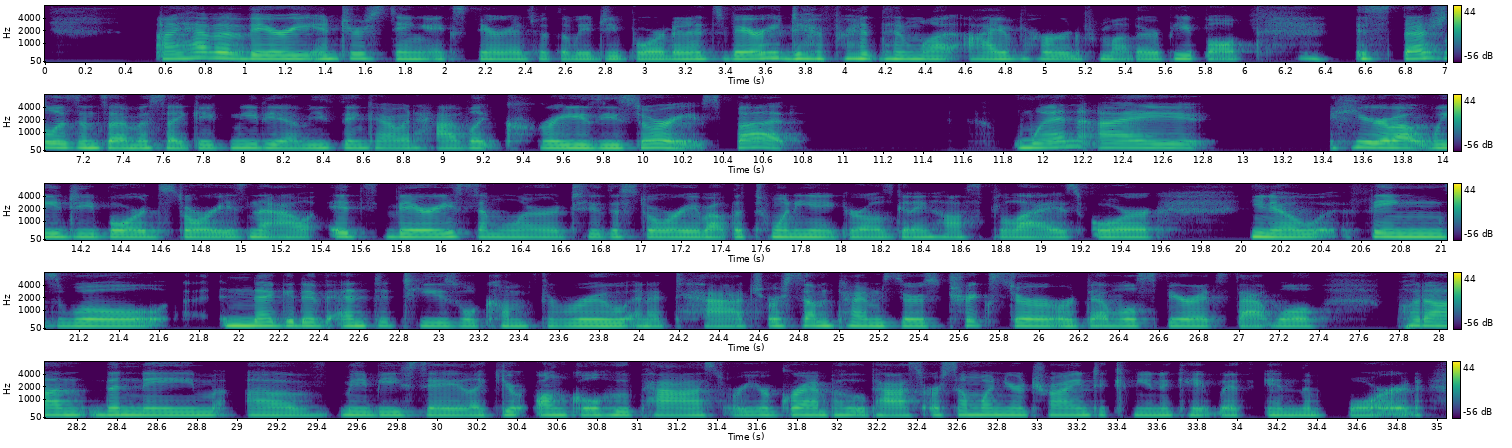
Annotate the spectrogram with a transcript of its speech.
I have a very interesting experience with the Ouija board, and it's very different than what I've heard from other people, especially since I'm a psychic medium. You think I would have like crazy stories. But when I hear about Ouija board stories now, it's very similar to the story about the 28 girls getting hospitalized, or, you know, things will, negative entities will come through and attach, or sometimes there's trickster or devil spirits that will put on the name of maybe, say, like your uncle who passed, or your grandpa who passed, or someone you're trying to communicate with in the board.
